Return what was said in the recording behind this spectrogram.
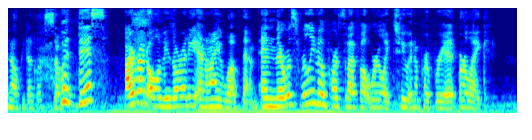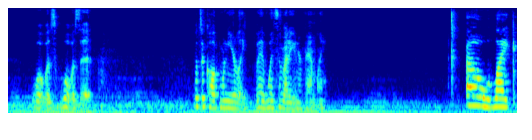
Penelope Douglas. So But this, I read all of these already and I love them. And there was really no parts that I felt were like too inappropriate or like, what was, what was it? What's it called when you're like with somebody in your family? oh, like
